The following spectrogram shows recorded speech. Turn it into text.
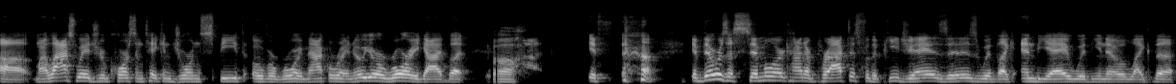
uh, my last wager, of course, I'm taking Jordan Spieth over Rory McIlroy. I know you're a Rory guy, but Oh, if if there was a similar kind of practice for the PGA as it is with like NBA, with you know like the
